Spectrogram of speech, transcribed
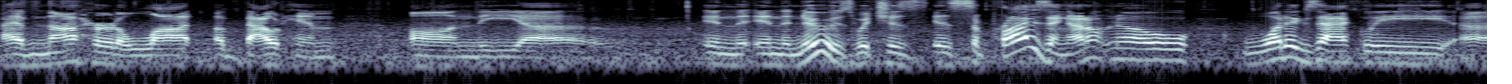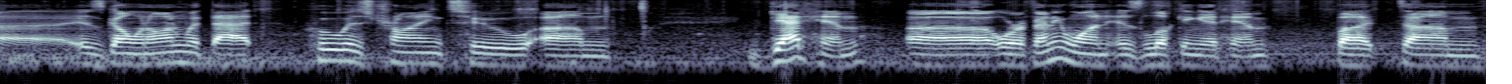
I have not heard a lot about him on the uh, in the in the news, which is is surprising. I don't know what exactly uh, is going on with that. Who is trying to um, get him, uh, or if anyone is looking at him, but. Um,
